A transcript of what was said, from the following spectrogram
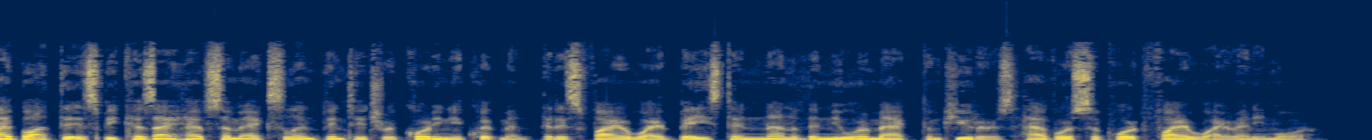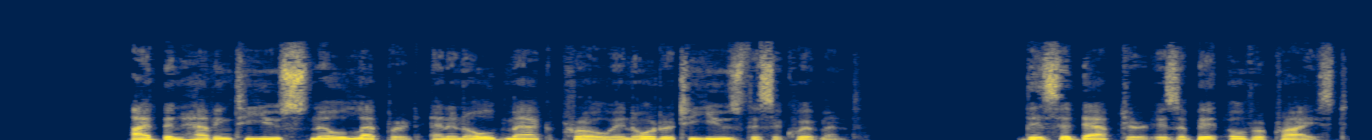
I bought this because I have some excellent vintage recording equipment that is FireWire based and none of the newer Mac computers have or support FireWire anymore. I've been having to use Snow Leopard and an old Mac Pro in order to use this equipment. This adapter is a bit overpriced,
